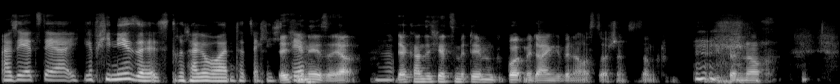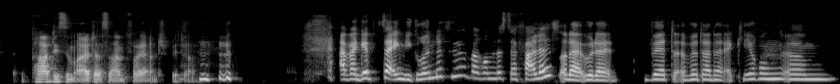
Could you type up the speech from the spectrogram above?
Also jetzt der, ich glaube, Chinese ist Dritter geworden tatsächlich. Der Chinese, ja. Ja. Der kann sich jetzt mit dem Goldmedaillengewinner aus Deutschland zusammentun. Die können noch Partys im Altersheim feiern später. Aber gibt es da irgendwie Gründe für, warum das der Fall ist? Oder, oder wird, wird da eine Erklärung ähm,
